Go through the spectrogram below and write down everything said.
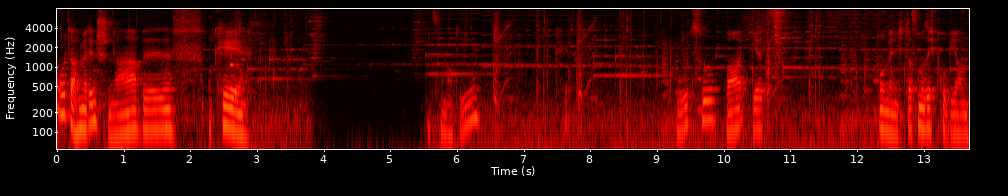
Oh, da haben wir den Schnabel. Okay. Jetzt haben wir die. Okay. Wozu war jetzt... Moment, das muss ich probieren.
